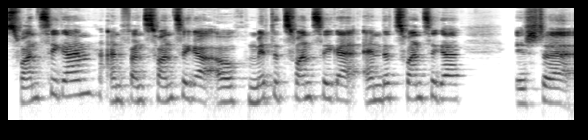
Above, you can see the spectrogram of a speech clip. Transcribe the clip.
20ern, Anfang 20er, auch Mitte 20er, Ende 20er, ich, äh,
